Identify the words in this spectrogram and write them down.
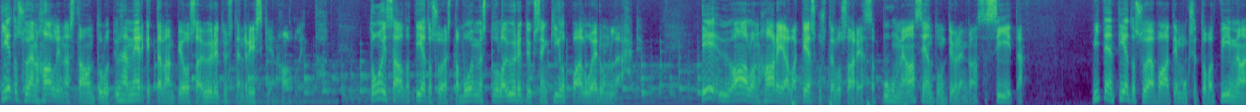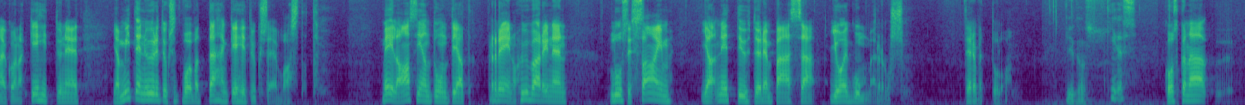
Tietosuojan hallinnasta on tullut yhä merkittävämpi osa yritysten riskien hallintaa. Toisaalta tietosuojasta voi myös tulla yrityksen kilpailuedun lähde. EU Aallon harjalla keskustelusarjassa puhumme asiantuntijoiden kanssa siitä, miten tietosuojavaatimukset ovat viime aikoina kehittyneet ja miten yritykset voivat tähän kehitykseen vastata. Meillä asiantuntijat Reino Hyvärinen, Lucy Saim ja nettiyhteyden päässä Joe Gummerus. Tervetuloa. Kiitos. Kiitos. Koska nämä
